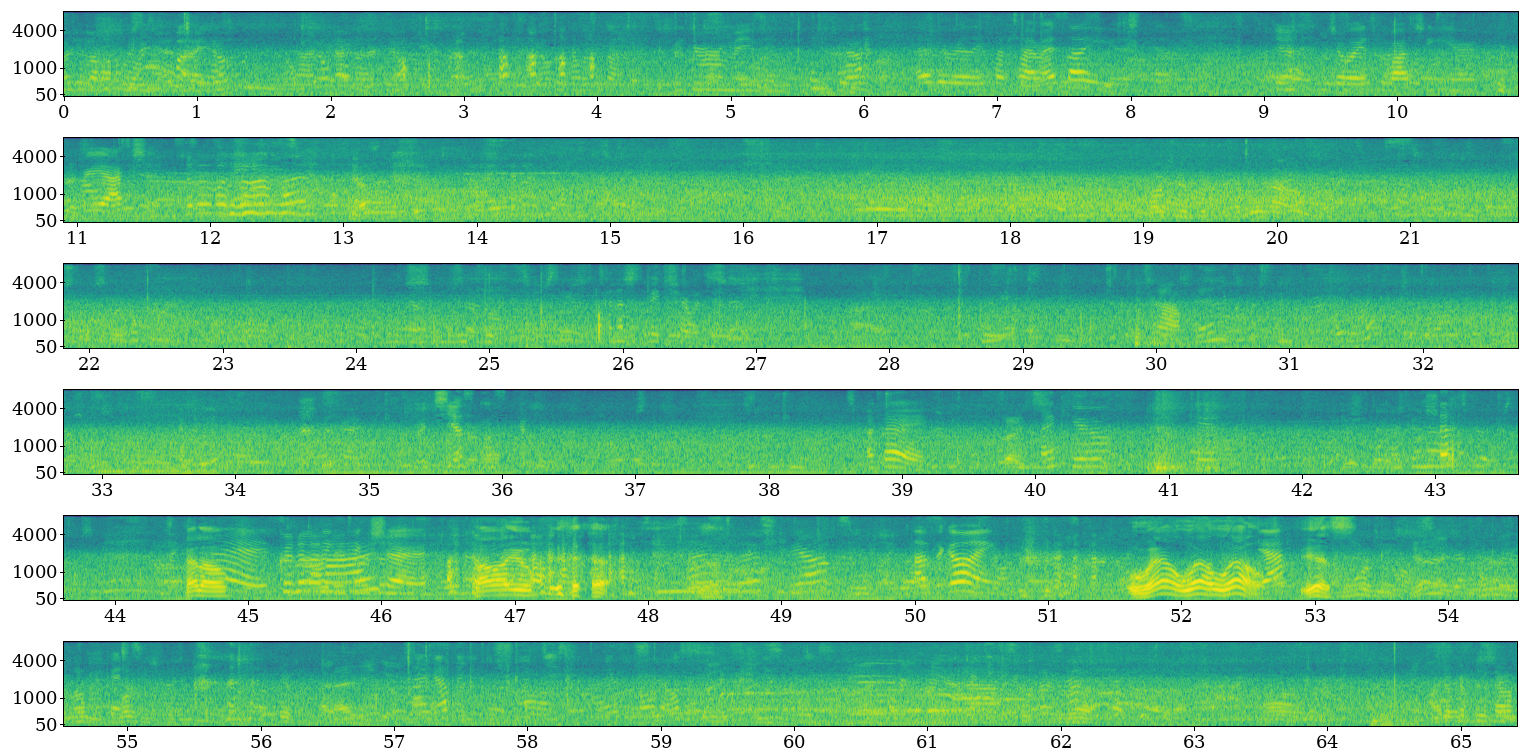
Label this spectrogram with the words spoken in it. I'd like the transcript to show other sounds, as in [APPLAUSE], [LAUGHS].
You're amazing. I had a really fun time. I saw you. Yeah. I enjoyed watching your reactions to things. Can I have a picture with you? Ну, честно скажу. Okay. Thanks. Thank you. Hello. Hey, it's a big picture. How are you? [LAUGHS] How's it going? well, well, well. Yeah? Yes. Good. [LAUGHS] Straßenraum.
